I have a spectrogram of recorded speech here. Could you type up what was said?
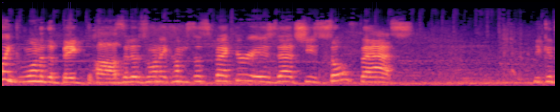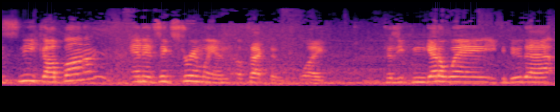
Like one of the big positives when it comes to Spectre is that she's so fast. You can sneak up on him, and it's extremely effective. Like, because you can get away, you can do that.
